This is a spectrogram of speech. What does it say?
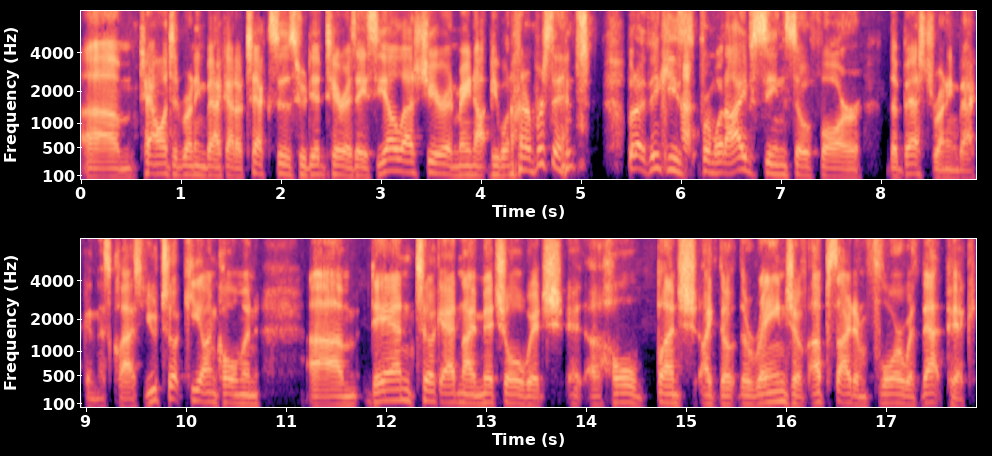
um, talented running back out of Texas, who did tear his ACL last year and may not be 100, percent but I think he's from what I've seen so far the best running back in this class. You took Keon Coleman. Um, Dan took Adonai Mitchell, which a whole bunch, like the, the range of upside and floor with that pick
